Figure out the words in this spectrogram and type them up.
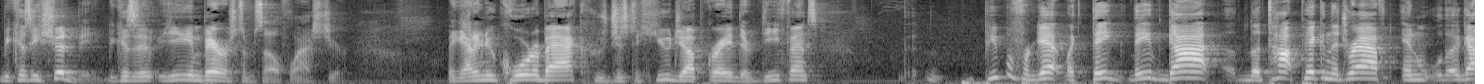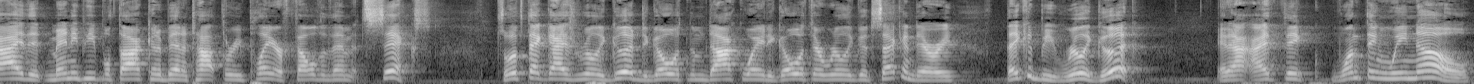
because he should be because he embarrassed himself last year. They got a new quarterback who's just a huge upgrade. Their defense people forget like they they've got the top pick in the draft and a guy that many people thought could have been a top three player fell to them at six. So if that guy's really good to go with them Doc Way to go with their really good secondary, they could be really good. And I, I think one thing we know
